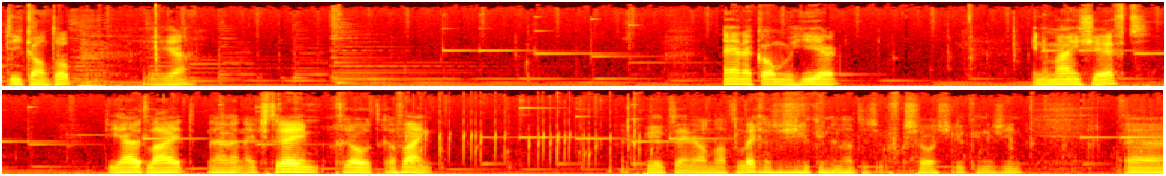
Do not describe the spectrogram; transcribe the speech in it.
die kant op. Ja. En dan komen we hier in een mineshaft die uitleidt naar een extreem groot ravijn. Ik heb hier ook het een en ander laten leggen zoals jullie kunnen laten of zoals jullie kunnen zien. Uh,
